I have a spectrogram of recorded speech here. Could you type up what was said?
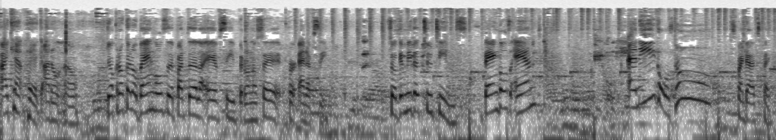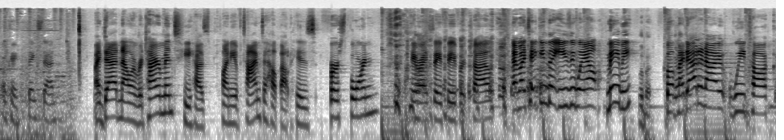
I can't pick. I don't know. Yo creo que los Bengals de parte de la AFC, pero no sé for NFC. So give me the two teams: Bengals and and Eagles. it's my dad's pick. Okay, thanks, Dad. My dad now in retirement. He has plenty of time to help out his firstborn, dare I say, favorite child. Am I taking the easy way out? Maybe. A little bit. But my dad and I, we talk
